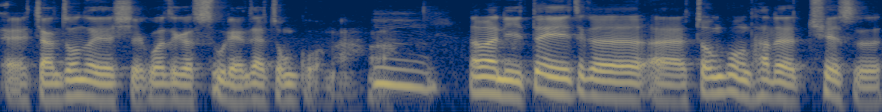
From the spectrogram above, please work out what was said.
呃蒋中正也写过这个苏联在中国嘛，啊。嗯。那么你对这个呃中共他的确实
